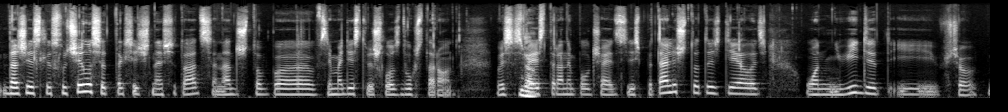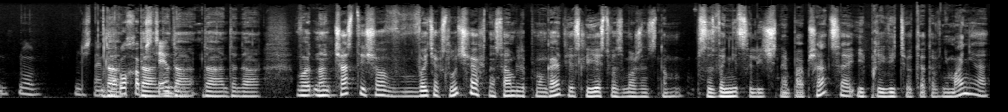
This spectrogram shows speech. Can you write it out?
даже если случилась эта токсичная ситуация, надо, чтобы взаимодействие шло с двух сторон. Вы со Да. своей стороны, получается, здесь пытались что-то сделать, он не видит, и все, ну, не знаю, горох об да, стену. да, да, да, да. Вот, но часто еще в этих случаях на самом деле помогает, если есть возможность там созвониться лично и пообщаться и проявить вот это внимание.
